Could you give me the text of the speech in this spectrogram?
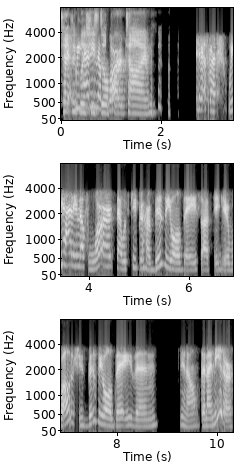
technically she's still part time. We had enough work that was keeping her busy all day. So I figured, well, if she's busy all day, then you know, then I need her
